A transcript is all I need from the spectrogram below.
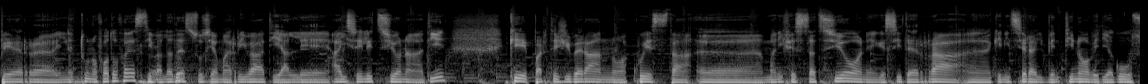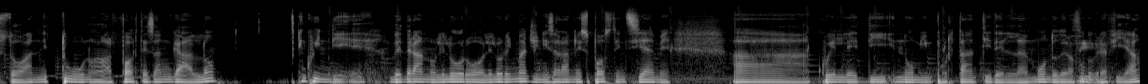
per il Nettuno Photo Festival, Esatto. adesso siamo arrivati alle- ai selezionati che parteciperanno a questa eh, manifestazione che si terrà, eh, che inizierà il 29 di agosto a Nettuno al Forte San Gallo. E Quindi eh, vedranno le loro, le loro immagini saranno esposte insieme a quelle di nomi importanti del mondo della Sì. fotografia.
